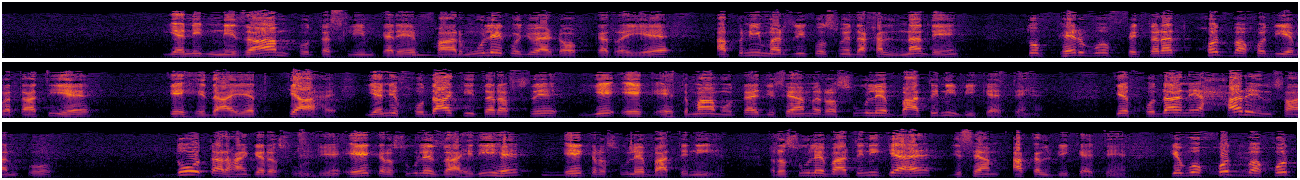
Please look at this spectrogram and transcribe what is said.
یعنی نظام کو تسلیم کرے، فارمولے کو جو اڈاپٹ کر رہی ہے، اپنی مرضی کو اس میں دخل نہ دیں تو پھر وہ فطرت خود بخود یہ بتاتی ہے کہ ہدایت کیا ہے۔ یعنی خدا کی طرف سے یہ ایک اہتمام ہوتا ہے جسے ہم رسول باطنی بھی کہتے ہیں کہ خدا نے ہر انسان کو دو طرح کے رسول دیے۔ ایک رسول ظاہری ہے ایک رسول باطنی ہے۔ رسول باطنی کیا ہے جسے ہم عقل بھی کہتے ہیں کہ وہ خود بخود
